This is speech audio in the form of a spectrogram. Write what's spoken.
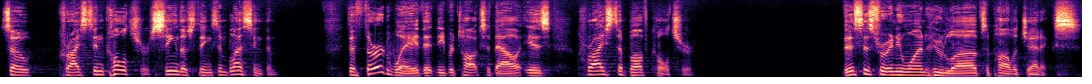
So, Christ in culture, seeing those things and blessing them. The third way that Niebuhr talks about is Christ above culture. This is for anyone who loves apologetics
